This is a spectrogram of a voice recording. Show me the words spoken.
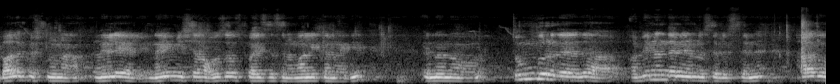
ಬಾಲಕೃಷ್ಣನ ನೆಲೆಯಲ್ಲಿ ನೈಮಿಷ ಹೌಸ್ ಆಫ್ ಸ್ಪೈಸಸ್ನ ಮಾಲೀಕನಾಗಿ ನಾನು ತುಂಬು ಹೃದಯದ ಅಭಿನಂದನೆಯನ್ನು ಸಲ್ಲಿಸ್ತೇನೆ ಹಾಗೂ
